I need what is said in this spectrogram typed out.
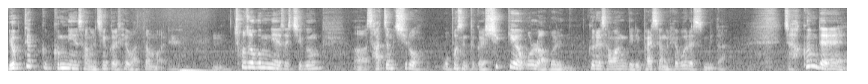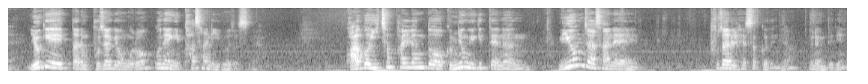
역대급 금리 인상을 지금까지 해왔단 말이에요. 음, 초저금리에서 지금 어, 4.75 5%까지 쉽게 올라와 버리는 그런 상황들이 발생을 해버렸습니다. 자, 근데 여기에 따른 부작용으로 은행이 파산이 이루어졌어요. 과거 2008년도 금융위기 때는 위험자산에 투자를 했었거든요. 은행들이.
